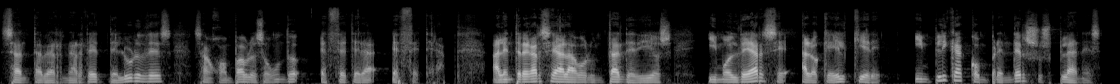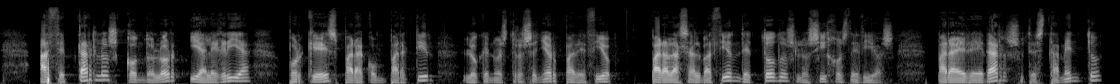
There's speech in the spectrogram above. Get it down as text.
Santa Bernadette de Lourdes, San Juan Pablo II, etcétera, etcétera. Al entregarse a la voluntad de Dios y moldearse a lo que Él quiere implica comprender sus planes, aceptarlos con dolor y alegría, porque es para compartir lo que nuestro Señor padeció para la salvación de todos los hijos de Dios, para heredar su testamento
